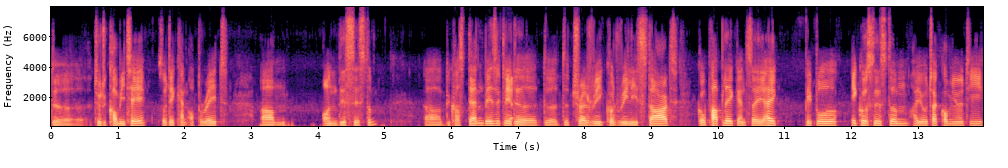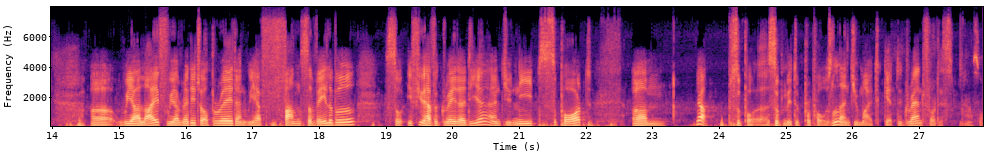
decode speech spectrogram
the to the committee so they can operate um, on this system. Uh, because then basically Yeah. the, the the treasury could really start, go public, and say, hey, people, ecosystem, IOTA community, uh, we are live, we are ready to operate, and we have funds available. So if you have a great idea and you need support, um, yeah, support, uh, submit a proposal and you might get a grant for this. Yeah, so,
